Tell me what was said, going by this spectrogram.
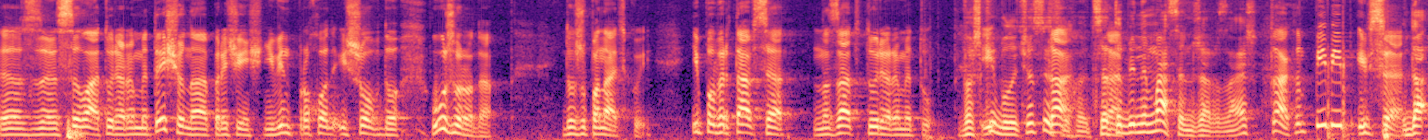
е, З села Туря Ремети, що на Перечинщині, він проходив, ішов до Ужгорода, до Жупанацької, і повертався назад Туря Ремету. Важкі І- були часи, Так, слухай. Це так. тобі не месенджер, знаєш. Так, там піп-піп і все. Да,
